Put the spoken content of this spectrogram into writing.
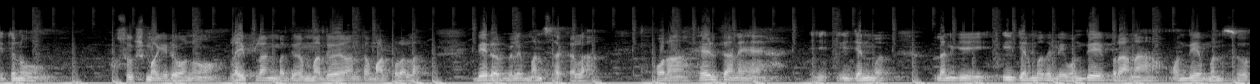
ಇದನ್ನು ಸೂಕ್ಷ್ಮವಾಗಿರೋವನು ಲೈಫ್ ಲಾಂಗ್ ಮದುವೆ ಮದುವೆ ಅಂತ ಮಾಡ್ಕೊಳ್ಳಲ್ಲ ಬೇರೆಯವ್ರ ಮೇಲೆ ಮನಸ್ಸು ಹಾಕಲ್ಲ. ಅವನ ಹೇಳ್ತಾನೆ, ಈ- ಈ ಜನ್ಮ, ನನಗೆ ಈ ಜನ್ಮದಲ್ಲಿ ಒಂದೇ ಪ್ರಾಣ, ಒಂದೇ ಮನಸ್ಸು,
